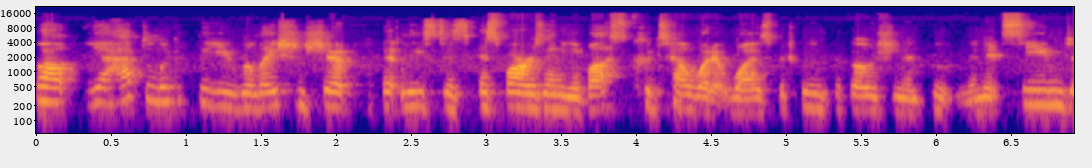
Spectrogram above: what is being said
Well, you have to look at the relationship, at least as, as far as any of us could tell what it was between Prigozhin and Putin, and it seemed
